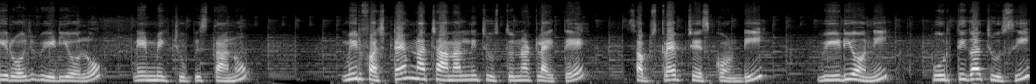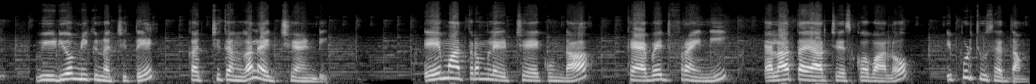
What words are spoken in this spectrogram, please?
ఈరోజు వీడియోలో నేను మీకు చూపిస్తాను. మీరు ఫస్ట్ టైం నా ఛానల్ని చూస్తున్నట్లయితే సబ్స్క్రైబ్ చేసుకోండి. వీడియోని పూర్తిగా చూసి వీడియో మీకు నచ్చితే ఖచ్చితంగా లైక్ చేయండి. ఏ మాత్రం లేట్ చేయకుండా క్యాబేజ్ ఫ్రైని ఎలా తయారు చేసుకోవాలో ఇప్పుడు చూసేద్దాం.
